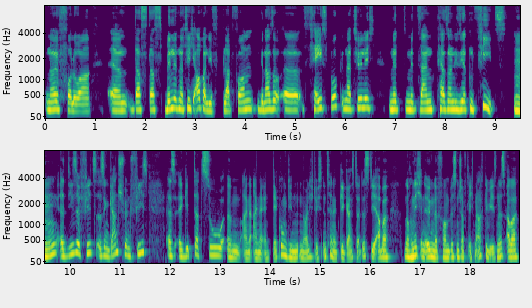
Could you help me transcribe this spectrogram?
neue Follower. Ähm, das, das bindet natürlich auch an die Plattform. Genauso äh, Facebook natürlich mit, mit seinen personalisierten Feeds. Mhm, äh, diese Feeds sind ganz schön fies. Es gibt dazu ähm, eine, eine Entdeckung, die neulich durchs Internet gegeistert ist, die aber noch nicht in irgendeiner Form wissenschaftlich nachgewiesen ist. Aber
